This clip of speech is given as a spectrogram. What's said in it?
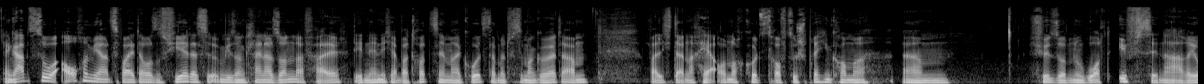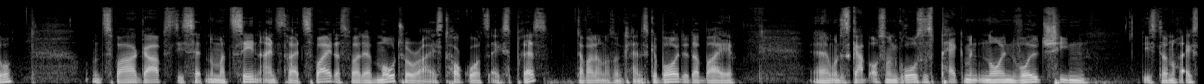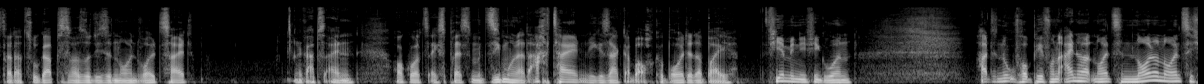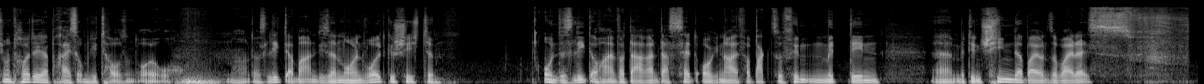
Dann gab es so auch im Jahr 2004, das ist irgendwie so ein kleiner Sonderfall, den nenne ich aber trotzdem mal kurz, damit wir es mal gehört haben, weil ich da nachher auch noch kurz drauf zu sprechen komme, ähm, für so ein What-If-Szenario. Und zwar gab es die Set Nummer 10132, das war der Motorized Hogwarts Express. Da war dann noch so ein kleines Gebäude dabei. Ähm, und es gab auch so ein großes Pack mit 9 Volt Schienen, die es da noch extra dazu gab. Das war so diese 9 Volt Zeit. Da gab es einen Hogwarts Express mit 708 Teilen, wie gesagt, aber auch Gebäude dabei. Vier Minifiguren. Hatte eine UVP von 119,99 und heute der Preis um die 1000 Euro. Das liegt aber an dieser 9 Volt Geschichte. Und es liegt auch einfach daran, das Set original verpackt zu finden mit den, äh, mit den Schienen dabei und so weiter ist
